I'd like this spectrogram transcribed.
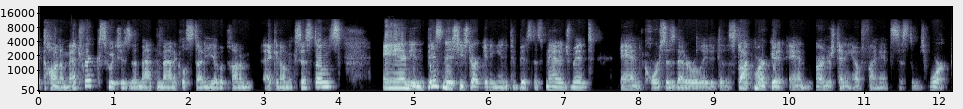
econometrics, which is the mathematical study of econ economic systems. And in business, you start getting into business management and courses that are related to the stock market and understanding how finance systems work.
